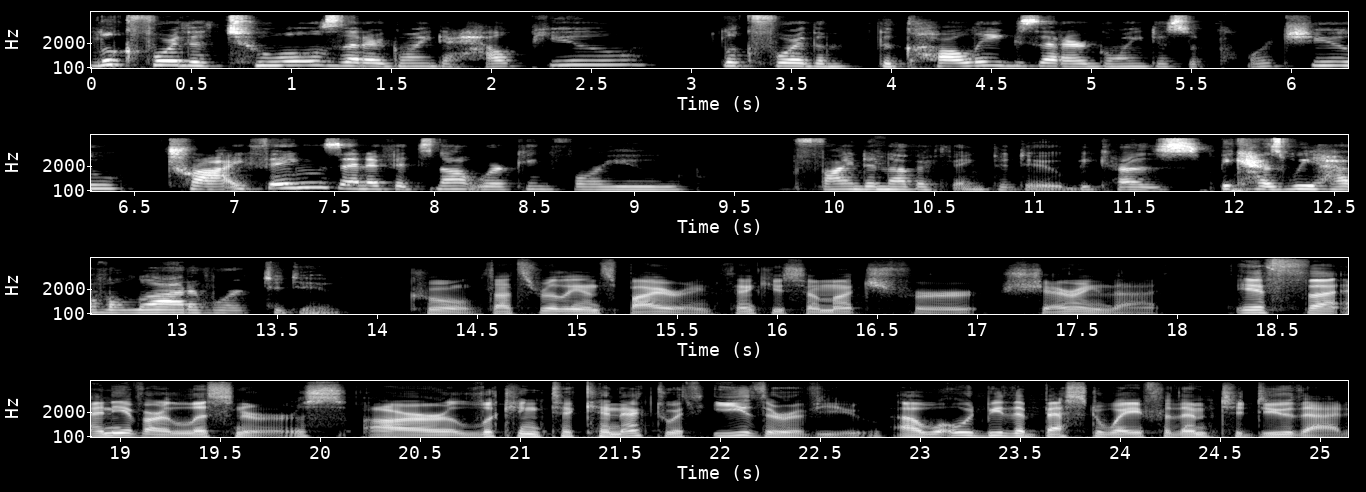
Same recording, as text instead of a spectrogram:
Look for the tools that are going to help you. Look for the, the colleagues that are going to support you. Try things. And if it's not working for you, find another thing to do because because we have a lot of work to do. Cool. That's really inspiring. Thank you so much for sharing that. If uh, any of our listeners are looking to connect with either of you, uh, what would be the best way for them to do that?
